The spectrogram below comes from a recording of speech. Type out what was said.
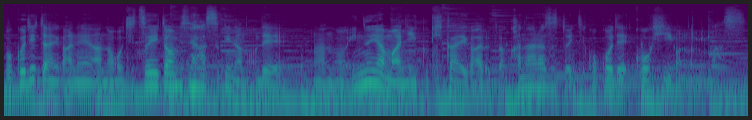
僕自体がねあの落ち着いたお店が好きなのであの犬山に行く機会があると必ずといってここでコーヒーを飲みます。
